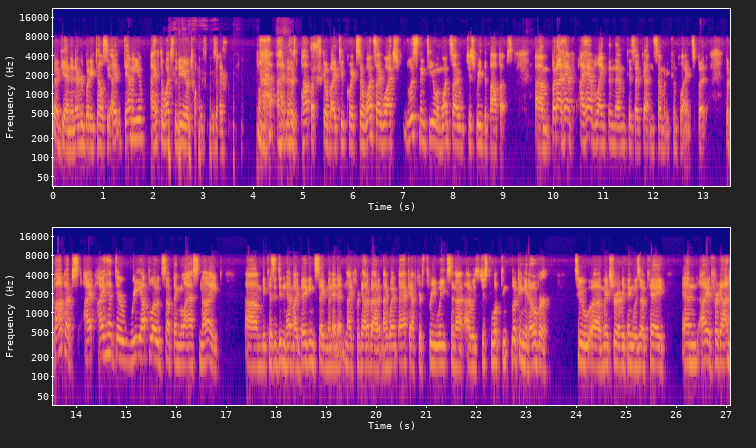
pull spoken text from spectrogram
again. And everybody tells me, "Damn you! I have to watch the video twice because I those pop-ups go by too quick. So once I watch listening to you, and once I just read the pop-ups. Um, but I have I have lengthened them because I've gotten so many complaints. But the pop-ups, I, I had to re-upload something last night um, because it didn't have my begging segment in it, and I forgot about it. And I went back after three weeks, and I, I was just looking looking it over to uh, make sure everything was okay. And I had forgotten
